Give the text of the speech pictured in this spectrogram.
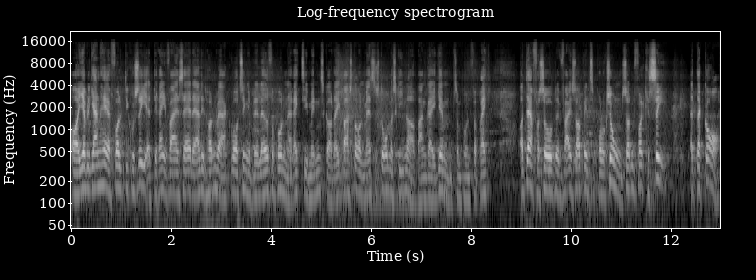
Og jeg vil gerne have, at folk de kunne se, at det rent faktisk er et ærligt håndværk, hvor tingene bliver lavet for bunden af rigtige mennesker, og der ikke bare står en masse store maskiner og banker igennem, som på en fabrik. Og derfor så åbner vi faktisk op ind til produktionen, så folk kan se, at der går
